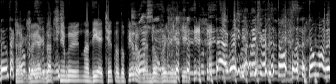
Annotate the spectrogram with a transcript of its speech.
Był taki Także okres, jak że mieliśmy... zaczniemy na diecie, to dopiero No właśnie, będą wyniki. to Tak, właśnie myślę, że tu, tu mamy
